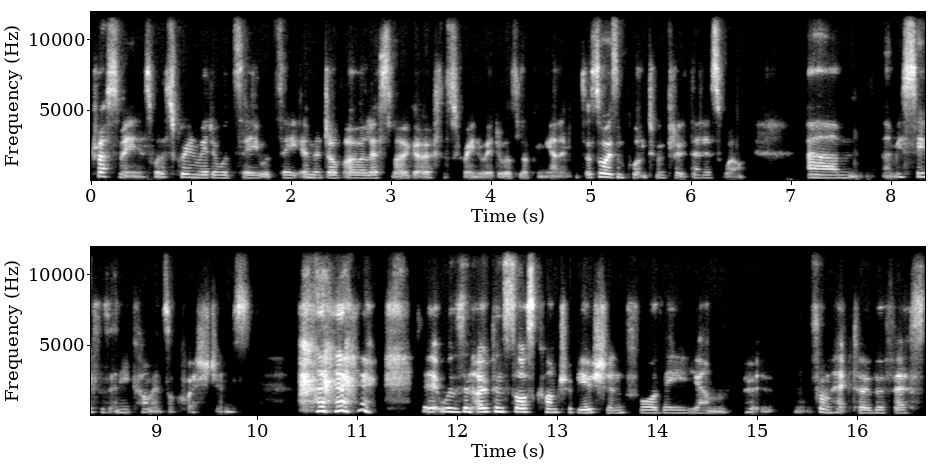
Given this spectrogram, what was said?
trust me, it's what a screen reader would see. It would see image of OLS logo if the screen reader was looking at it. So it's always important to include that as well. Um, let me see if there's any comments or questions. it was an open source contribution for the um, from Hacktoberfest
